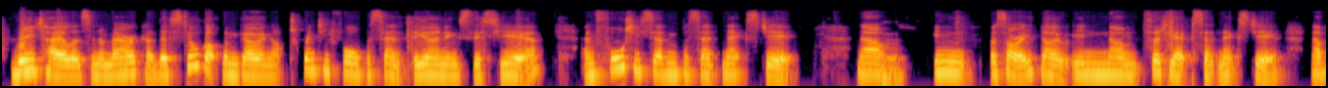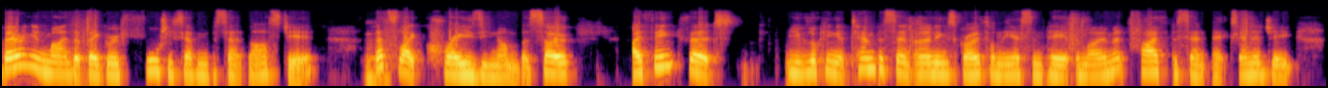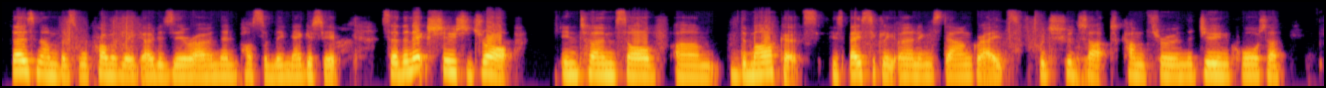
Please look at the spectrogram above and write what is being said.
retailers in America, they've still got them going up 24% the earnings this year and 47% next year. Now, mm. in oh, sorry, no, in um, 38% next year. Now, bearing in mind that they grew 47% last year, Mm-hmm. That's like crazy numbers. So I think that you're looking at 10% earnings growth on the S&P at the moment, 5% X energy. Those numbers will probably go to zero and then possibly negative. So the next shoe to drop in terms of um, the markets is basically earnings downgrades, which should mm-hmm. start to come through in the June quarter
